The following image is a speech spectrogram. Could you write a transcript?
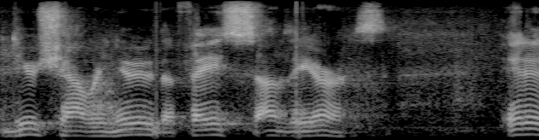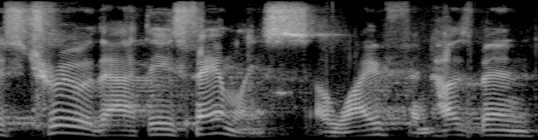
and you shall renew the face of the earth. It is true that these families, a wife and husband,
